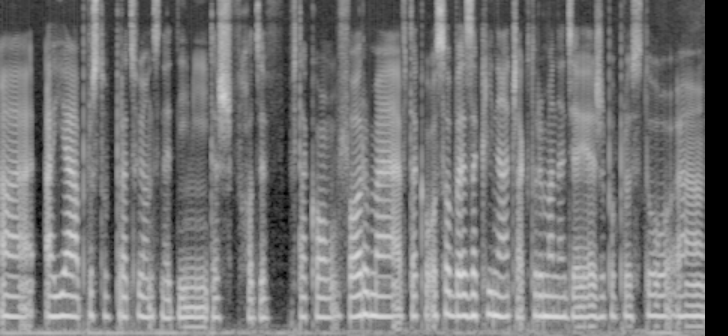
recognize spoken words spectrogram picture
a, a ja po prostu pracując nad nimi też wchodzę w, w taką formę, w taką osobę zaklinacza, który ma nadzieję, że po prostu e,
